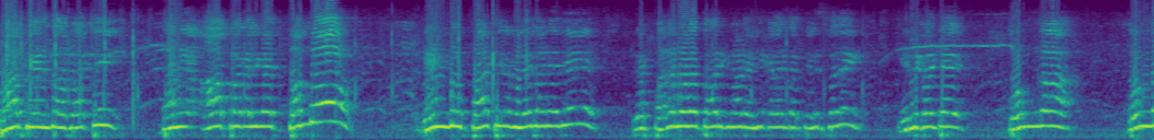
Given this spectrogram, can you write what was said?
భారతీయ జనతా పార్టీ దాన్ని ఆపగలిగే తమ్ము రెండు పార్టీలకు లేదనేది రేపు పదమూడవ తారీఖు నాడు ఎన్నికలంతా తెలుస్తుంది. ఎందుకంటే దొంగ దొంగ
